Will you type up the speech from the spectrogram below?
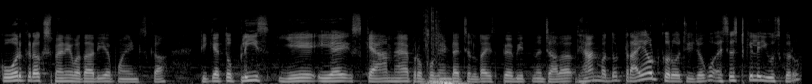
कोर क्रक्स मैंने बता दिया पॉइंट्स का, ठीक है? तो प्लीज़ ये ए आई स्कैम है प्रोपोगेंडा चल रहा है, इस पर अभी इतना ज़्यादा ध्यान मत दो। ट्राई आउट करो चीज़ों को असिस्ट के लिए यूज़ करो।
